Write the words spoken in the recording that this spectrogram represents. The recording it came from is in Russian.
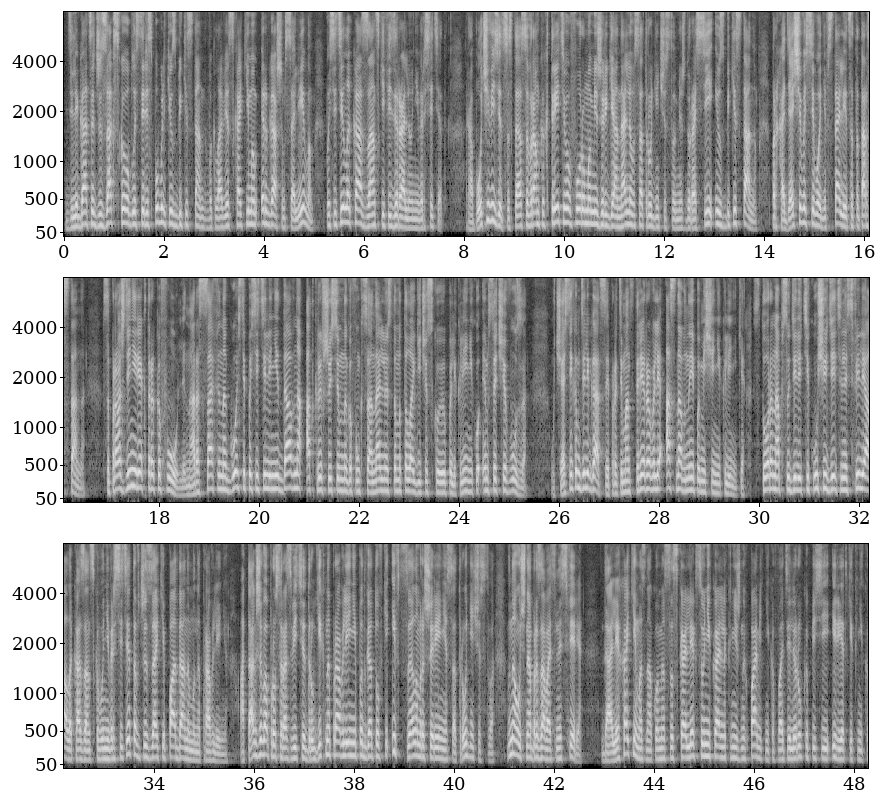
Делегация Джизакской области Республики Узбекистан во главе с хакимом Эргашем Салиевым посетила Казанский федеральный университет. Рабочий визит состоялся в рамках третьего форума межрегионального сотрудничества между Россией и Узбекистаном, проходящего сегодня в столице Татарстана. В сопровождении ректора КФУ Ленара Сафина гости посетили недавно открывшуюся многофункциональную стоматологическую поликлинику МСЧ вуза – Участникам делегации продемонстрировали основные помещения клиники. Стороны обсудили текущую деятельность филиала Казанского университета в Джизаке по данному направлению, а также вопросы развития других направлений подготовки и в целом расширения сотрудничества в научно-образовательной сфере. Далее Хаким ознакомился с коллекцией уникальных книжных памятников в отделе рукописей и редких книг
